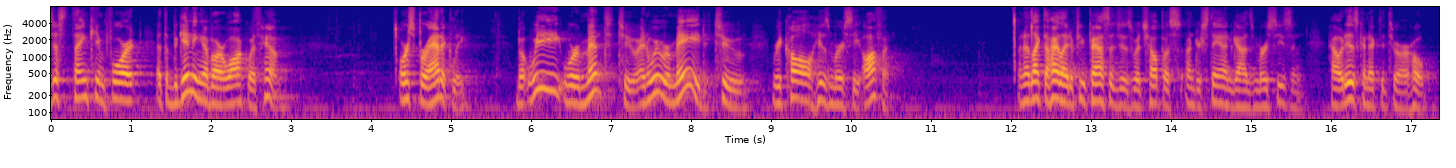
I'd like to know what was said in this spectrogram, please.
just thank Him for it at the beginning of our walk with Him or sporadically, but we were meant to, and we were made to recall His mercy often. And I'd like to highlight a few passages which help us understand God's mercies and how it is connected to our hope.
